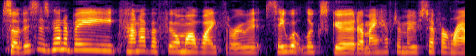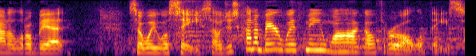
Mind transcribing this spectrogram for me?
So this is going to be kind of a feel my way through it, see what looks good. I may have to move stuff around a little bit, so we will see. So just kind of bear with me while I go through all of these.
